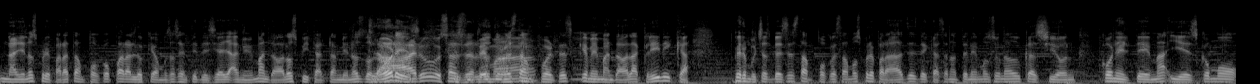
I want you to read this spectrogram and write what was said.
nadie nos prepara tampoco para lo que vamos a sentir. Decía ella, a mí me mandaba al hospital también los dolores, Claro, o sea, los tema- dolores tan fuertes que me mandaba a la clínica, pero muchas veces tampoco estamos preparadas desde casa, no tenemos una educación con el tema y es como,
